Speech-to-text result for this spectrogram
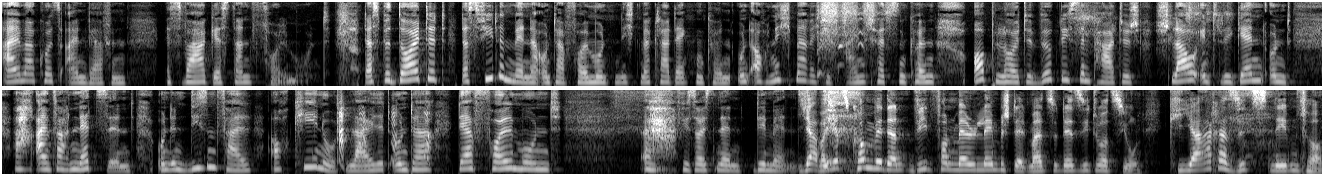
einmal kurz einwerfen. Es war gestern Vollmond. Das bedeutet, dass viele Männer unter Vollmond nicht mehr klar denken können und auch nicht mehr richtig einschätzen können, ob Leute wirklich sympathisch, schlau, intelligent und ach einfach nett sind. Und in diesem Fall auch Keno leidet unter der Vollmond wie soll ich es nennen? Demenz. Ja, aber jetzt kommen wir dann, wie von Mary Lane bestellt, mal zu der Situation. Chiara sitzt neben Tom.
